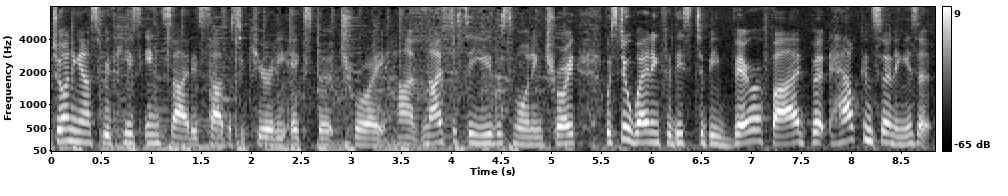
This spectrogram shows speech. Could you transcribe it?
Joining us with his insight is cybersecurity expert Troy Hunt. Nice to see you this morning, Troy. We're still waiting for this to be verified, but how concerning is it?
